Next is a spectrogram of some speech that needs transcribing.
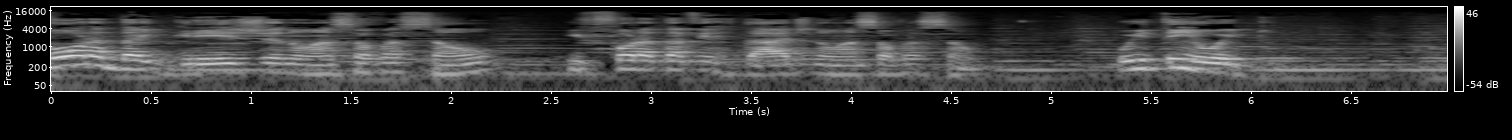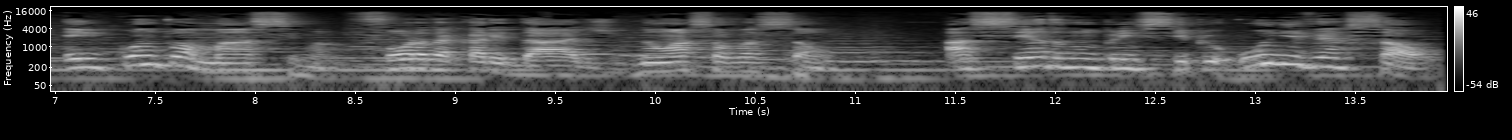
Fora da igreja não há salvação e fora da verdade não há salvação. O item 8. Enquanto a máxima fora da caridade não há salvação assenta num princípio universal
